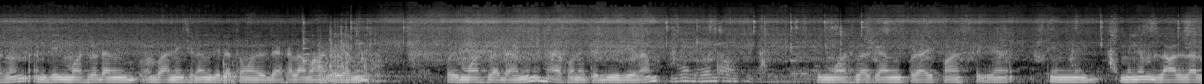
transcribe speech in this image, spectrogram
এখন যেই মশলাটা আমি বানিয়েছিলাম, যেটা তোমাদের দেখালাম আগে আমি, ওই মশলাটা আমি এখন এতে দিয়ে দিলাম। এই মশলাকে আমি প্রায় পাঁচ থেকে তিন মিনিট মিনিমাম লাল লাল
